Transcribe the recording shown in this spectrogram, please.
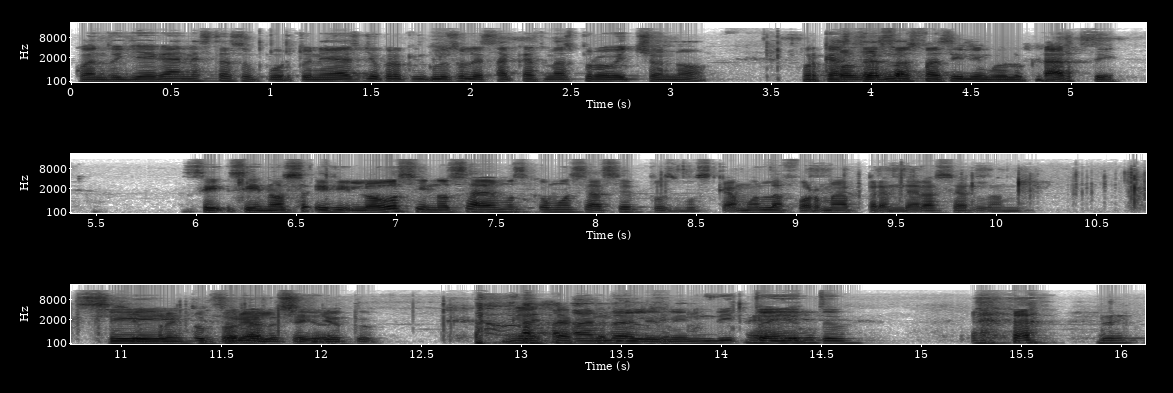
cuando llegan estas oportunidades, yo creo que incluso le sacas más provecho, ¿no? Porque hasta pues es más fácil involucrarte. Sí, si no, y luego si no sabemos cómo se hace, pues buscamos la forma de aprender a hacerlo, ¿no? Sí, Siempre hay tutoriales en YouTube. Ándale, bendito YouTube.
